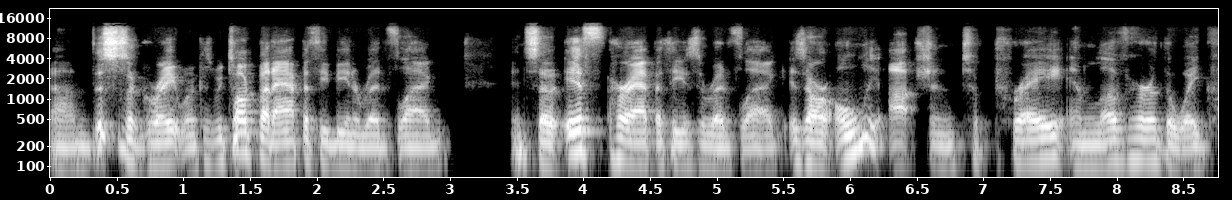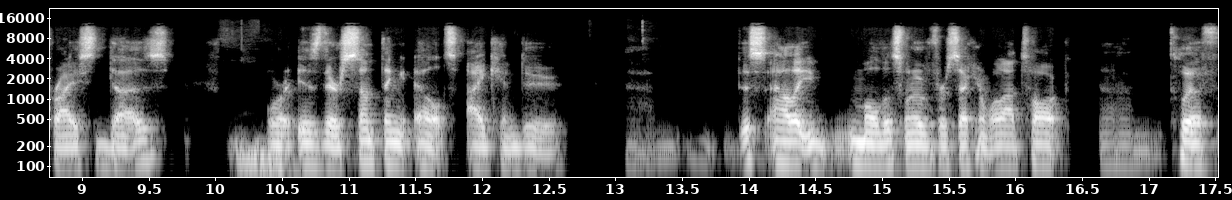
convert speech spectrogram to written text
Um, this is a great one because we talked about apathy being a red flag. And so, if her apathy is a red flag, is our only option to pray and love her the way Christ does? Or is there something else I can do? Um, this, I'll let you mull this one over for a second while I talk, um, Cliff.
